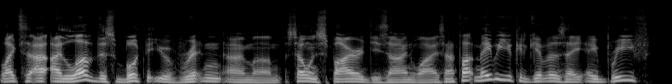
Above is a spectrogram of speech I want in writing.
like to, I, I, love this book that you have written. I'm um, so inspired design wise. And I thought maybe you could give us a, a brief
